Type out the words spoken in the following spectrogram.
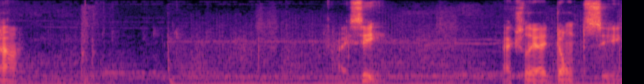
Ah. I see. Actually, I don't see.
